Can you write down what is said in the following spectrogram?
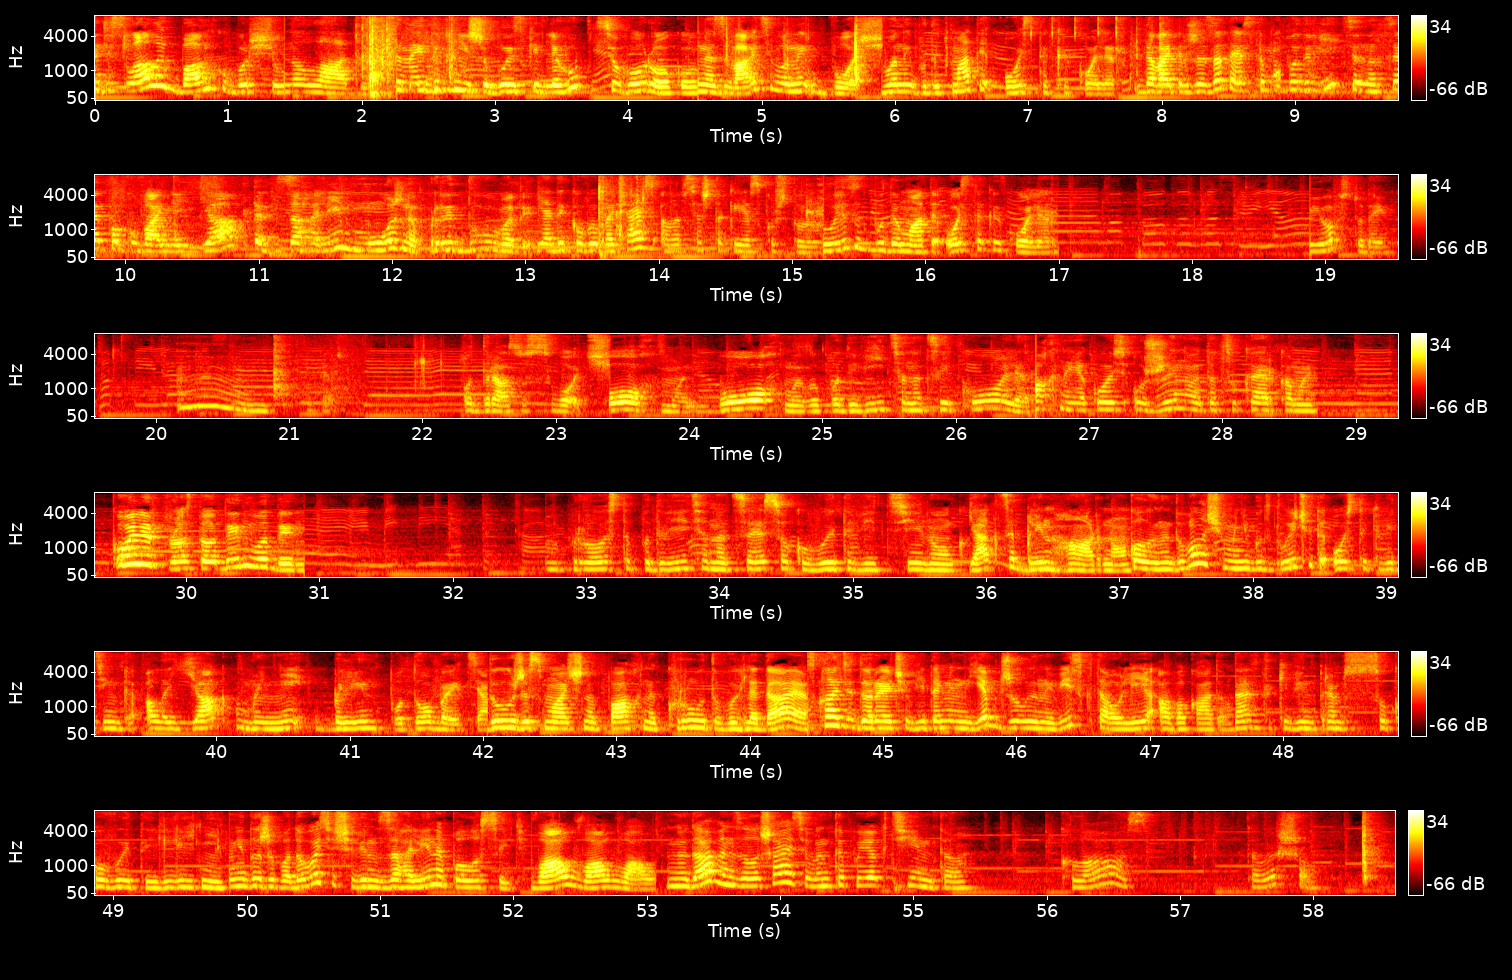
надіслали банку борщу. Ну ладно, це найдивніші блиски для губ цього року. Називаються вони борщ. Вони будуть мати ось такий колір. Давайте вже затестимо. Подивіться на це пакування. Як так взагалі можна придумати? Я дико вибачаюсь, але все ж таки я скуштую. Блиск буде мати ось такий колір. Йопс туди. Одразу своч. Бог мой, бог мой, ви подивіться на цей колір. Пахне якоюсь ожиною та цукерками. Колір просто один в один. Ви просто подивіться на цей соковитий відтінок. Як це, блін, гарно. Коли не думала, що мені будуть личити ось такі відтінки, але як мені, блін, подобається. Дуже смачно пахне, круто виглядає. В складі, до речі, вітамін Є, бджолиний віск та олія авокадо. Знаєте, такий він прям соковитий, літній. Мені дуже подобається, що він взагалі не полосить. Вау, вау, вау. Ну да, він залишається, він типу як тінта. Клас. Та ви що?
